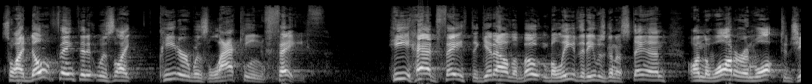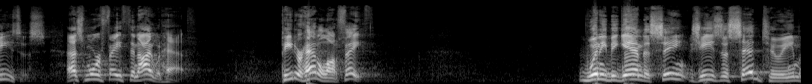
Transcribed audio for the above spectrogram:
So I don't think that it was like Peter was lacking faith. He had faith to get out of the boat and believe that he was going to stand on the water and walk to Jesus. That's more faith than I would have. Peter had a lot of faith. When he began to sink, Jesus said to him,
